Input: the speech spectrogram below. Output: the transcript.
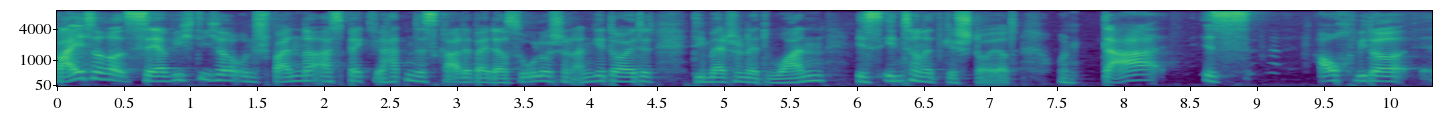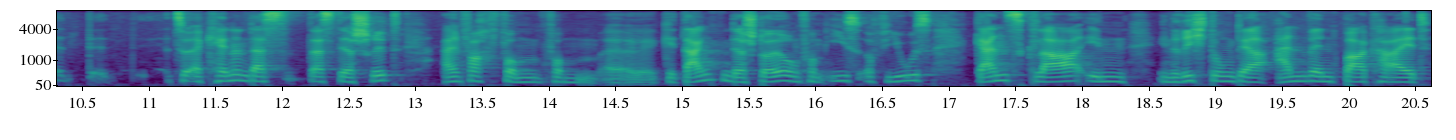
weiterer sehr wichtiger und spannender Aspekt, wir hatten das gerade bei der Solo schon angedeutet, die Metronet One ist internetgesteuert. Und da ist auch wieder äh, zu erkennen, dass, dass der Schritt einfach vom, vom äh, Gedanken der Steuerung, vom Ease of Use ganz klar in, in Richtung der Anwendbarkeit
